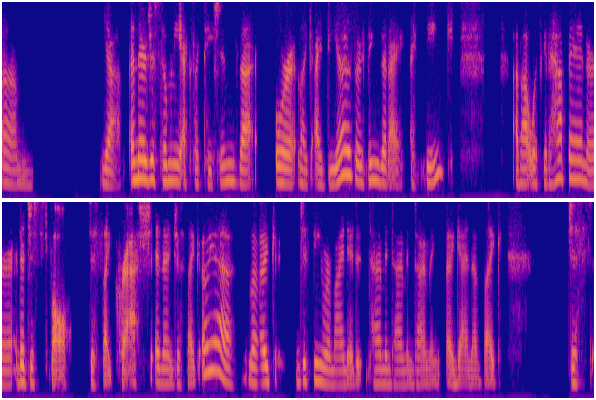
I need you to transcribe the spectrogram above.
um yeah, and there are just so many expectations that or like ideas or things that I, I think about what's going to happen or that just fall, just like crash. And then just like, oh yeah, like just being reminded time and time and time again of like, just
